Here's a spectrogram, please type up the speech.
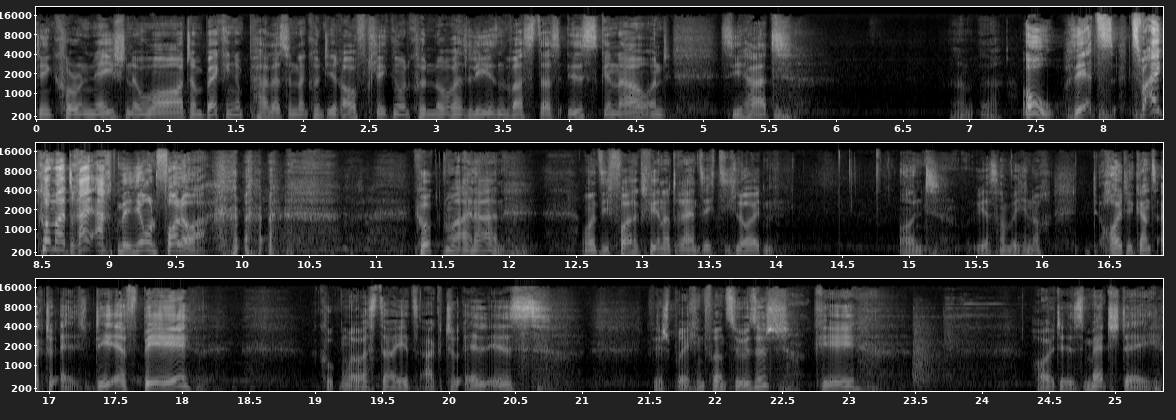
den Coronation Award am Buckingham Palace. Und dann könnt ihr raufklicken und könnt noch was lesen, was das ist genau. Und sie hat Oh, jetzt 2,38 Millionen Follower. Guckt mal einer an. Und sie folgt 463 Leuten. Und was haben wir hier noch? Heute ganz aktuell. DFB. Gucken wir, was da jetzt aktuell ist. Wir sprechen Französisch. Okay. Heute ist Matchday.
